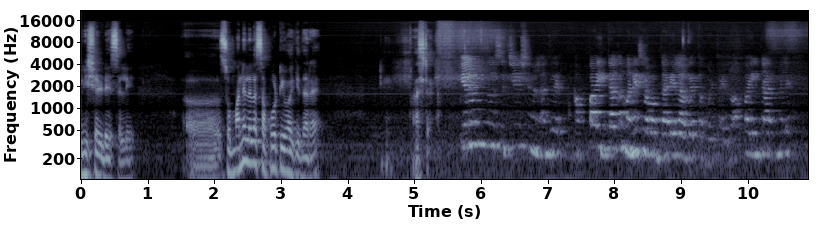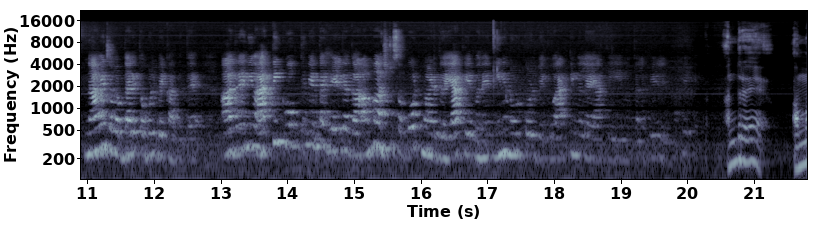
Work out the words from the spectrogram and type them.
ಇನಿಷಿಯಲ್ ಡೇಸಲ್ಲಿ ಸೊ ಮನೇಲೆಲ್ಲ ಸಪೋರ್ಟಿವ್ ಆಗಿದ್ದಾರೆ. ಅಷ್ಟೇ. ಕೆಲವೊಂದು ಸಿಚುವೇಶನ್ ಅಂದ್ರೆ ಅಪ್ಪ ಇದ್ದಾಗ ಮನೆ ಜವಾಬ್ದಾರಿ ಎಲ್ಲ ಅವರೇ ತಗೊಳ್ತಾ ಇದ್ರು. ಅಪ್ಪ ಇದಾದ್ಮೇಲೆ ನಾವೇ ಜವಾಬ್ದಾರಿ ತಗೊಳ್ಬೇಕಾಗುತ್ತೆ. ಆದ್ರೆ ನೀವು ಆಕ್ಟಿಂಗ್ ಹೋಗ್ತೀನಿ ಅಂತ ಹೇಳಿದಾಗ ಅಮ್ಮ ಅಷ್ಟು ಸಪೋರ್ಟ್ ಮಾಡಿದ್ರೆ ಯಾಕೆ ಮನೆ ನೀನೇ ನೋಡ್ಕೊಳ್ಬೇಕು? ಆಕ್ಟಿಂಗ್ ಅಲ್ಲೇ ಯಾಕೆ ಏನು ಅಂತೆಲ್ಲ ಹೇಳಿ ಅಂದ್ರೆ ಅಮ್ಮ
